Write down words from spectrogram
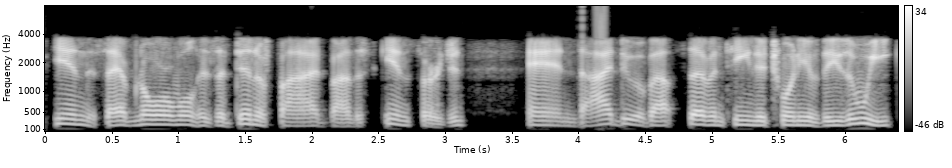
skin that's abnormal is identified by the skin surgeon and I do about 17 to 20 of these a week.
